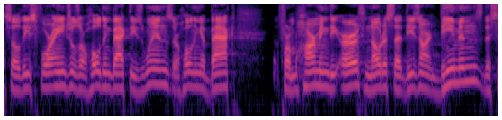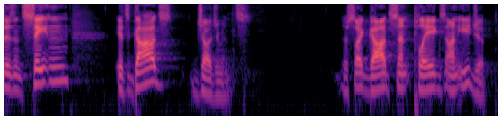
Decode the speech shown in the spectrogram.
So these four angels are holding back these winds, they're holding it back from harming the earth. Notice that these aren't demons, this isn't Satan, it's God's judgments. Just like God sent plagues on Egypt,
